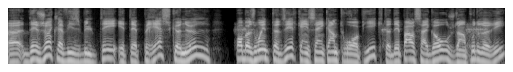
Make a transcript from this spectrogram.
Euh, déjà que la visibilité était presque nulle. Pas besoin de te dire qu'un 53 pieds qui te dépasse à gauche dans la poudrerie,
